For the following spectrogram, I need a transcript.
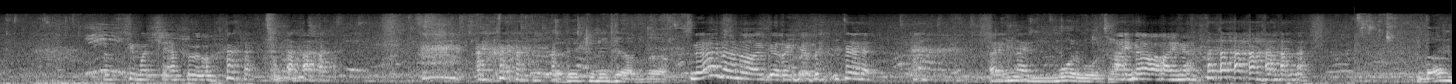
That's too much shampoo. I think you need help now. no, no, no, I'm good, I'm good. I, I, need more water. I know, I know. Done?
